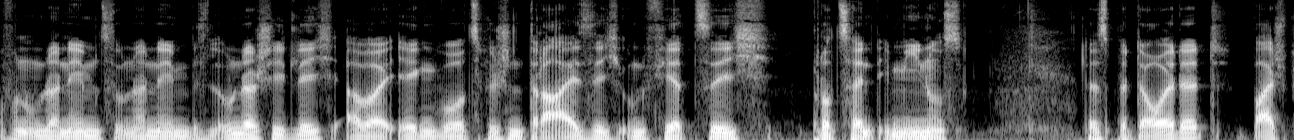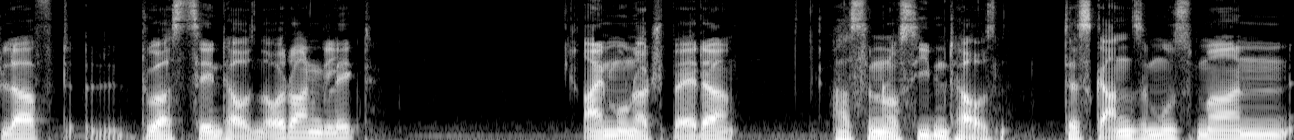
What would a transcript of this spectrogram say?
von Unternehmen zu Unternehmen ein bisschen unterschiedlich, aber irgendwo zwischen 30 und 40 Prozent im Minus. Das bedeutet, beispielhaft, du hast 10.000 Euro angelegt, ein Monat später hast du nur noch 7.000. Das Ganze muss man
